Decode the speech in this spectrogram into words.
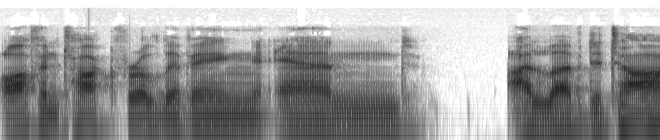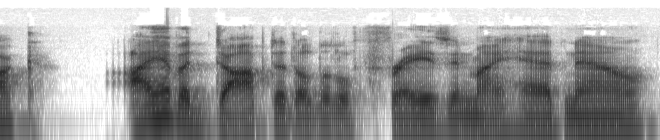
often talk for a living, and I love to talk, I have adopted a little phrase in my head now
